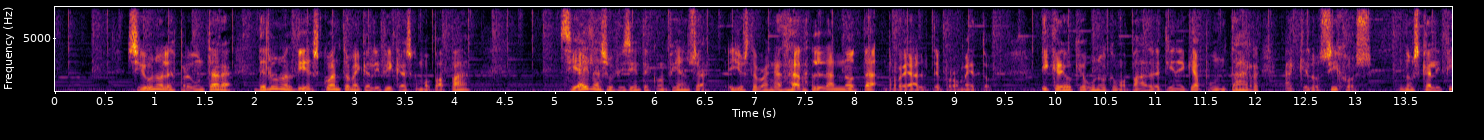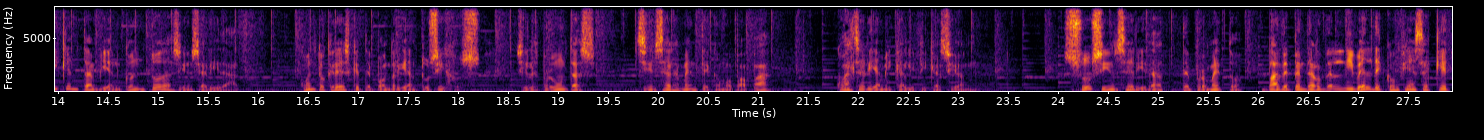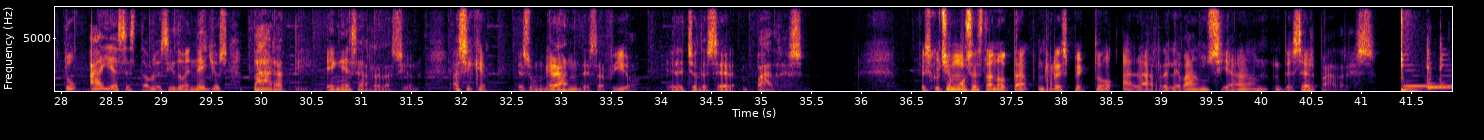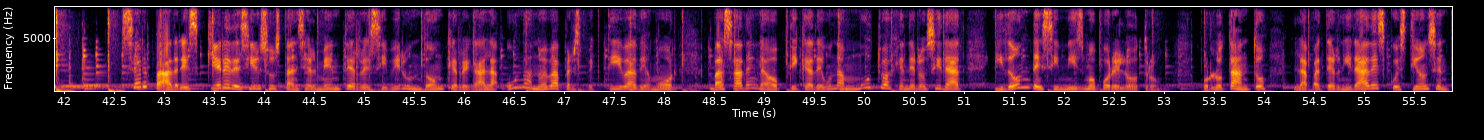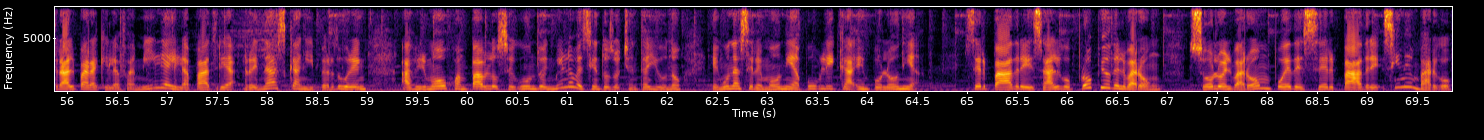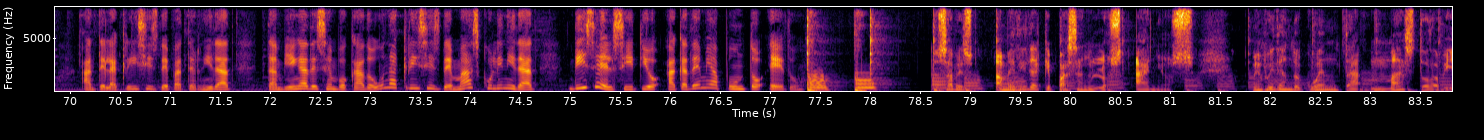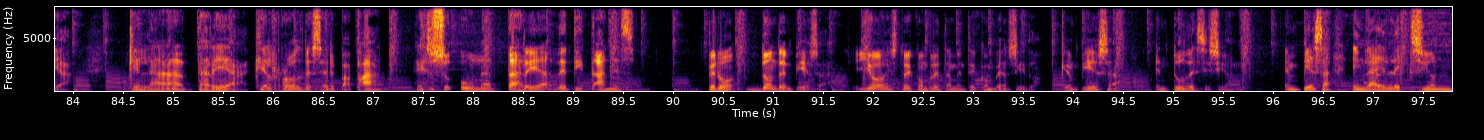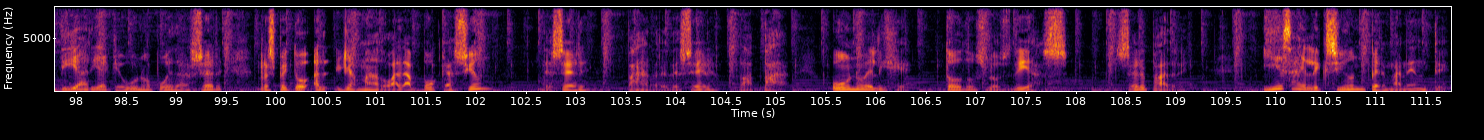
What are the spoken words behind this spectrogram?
Si uno les preguntara del 1 al 10 cuánto me calificas como papá, si hay la suficiente confianza, ellos te van a dar la nota real, te prometo. Y creo que uno como padre tiene que apuntar a que los hijos nos califiquen también con toda sinceridad. ¿Cuánto crees que te pondrían tus hijos? Si les preguntas sinceramente como papá, ¿cuál sería mi calificación? Su sinceridad, te prometo, va a depender del nivel de confianza que tú hayas establecido en ellos para ti, en esa relación. Así que es un gran desafío el hecho de ser padres. Escuchemos esta nota respecto a la relevancia de ser padres. Ser padres quiere decir sustancialmente recibir un don que regala una nueva perspectiva de amor basada en la óptica de una mutua generosidad y don de sí mismo por el otro. Por lo tanto, la paternidad es cuestión central para que la familia y la patria renazcan y perduren, afirmó Juan Pablo II en 1981 en una ceremonia pública en Polonia. Ser padre es algo propio del varón. Solo el varón puede ser padre. Sin embargo, ante la crisis de paternidad, también ha desembocado una crisis de masculinidad, dice el sitio academia.edu. Sabes, a medida que pasan los años, me voy dando cuenta más todavía que la tarea, que el rol de ser papá es una tarea de titanes. Pero, ¿dónde empieza? Yo estoy completamente convencido que empieza en tu decisión. Empieza en la elección diaria que uno pueda hacer respecto al llamado, a la vocación de ser padre, de ser papá. Uno elige todos los días ser padre. Y esa elección permanente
